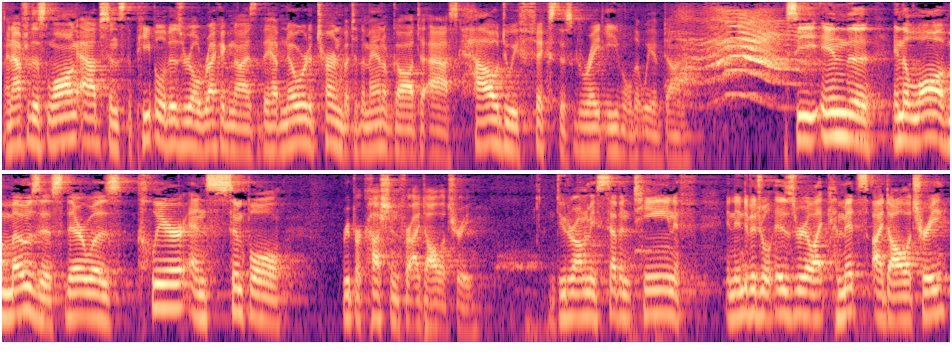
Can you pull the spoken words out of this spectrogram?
And after this long absence, the people of Israel recognize that they have nowhere to turn but to the man of God to ask, How do we fix this great evil that we have done? See, in the, in the law of Moses, there was clear and simple repercussion for idolatry. In Deuteronomy 17, if an individual Israelite commits idolatry,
